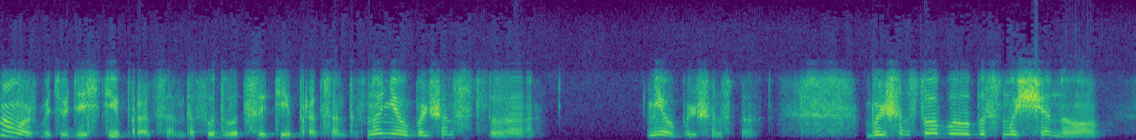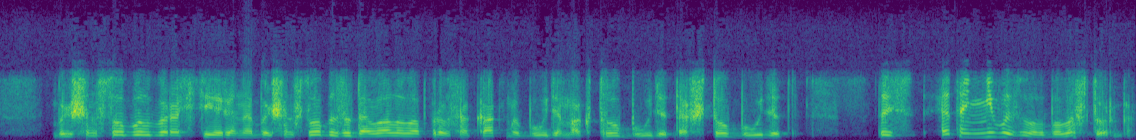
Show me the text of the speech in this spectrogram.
Ну, может быть, у 10%, у 20%, но не у большинства. Не у большинства. Большинство было бы смущено, большинство было бы растеряно, большинство бы задавало вопрос, а как мы будем, а кто будет, а что будет. То есть это не вызвало бы восторга.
